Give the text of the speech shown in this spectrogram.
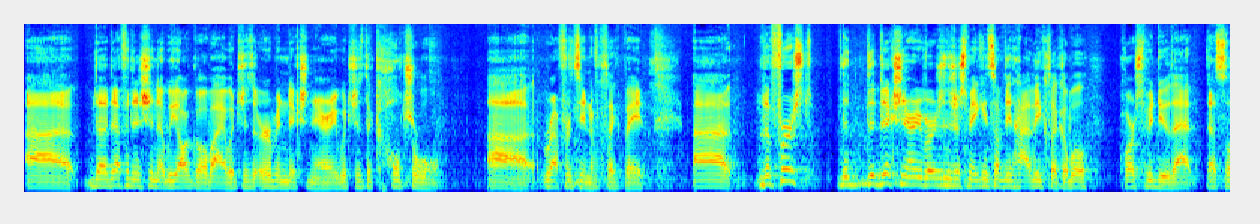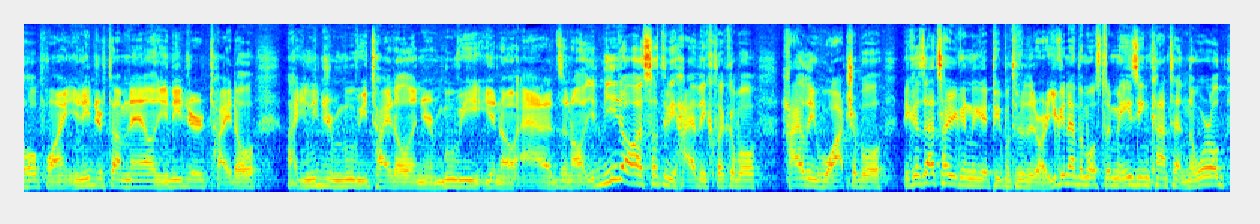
uh, the definition that we all go by, which is Urban Dictionary, which is the cultural uh, referencing of clickbait. Uh, the first, the, the dictionary version is just making something highly clickable Of course, we do that. That's the whole point. You need your thumbnail, you need your title, uh, you need your movie title and your movie, you know, ads and all. You need all that stuff to be highly clickable, highly watchable, because that's how you're going to get people through the door. You can have the most amazing content in the world,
